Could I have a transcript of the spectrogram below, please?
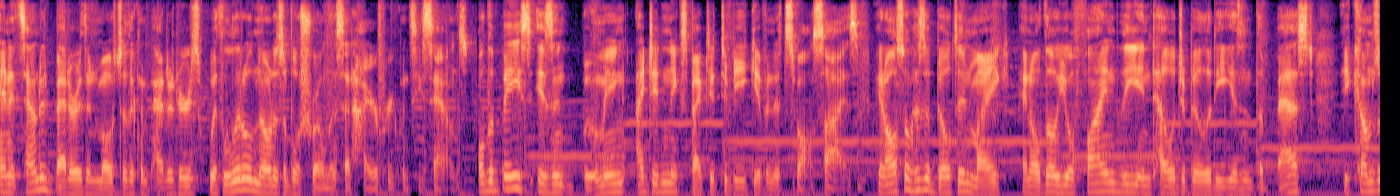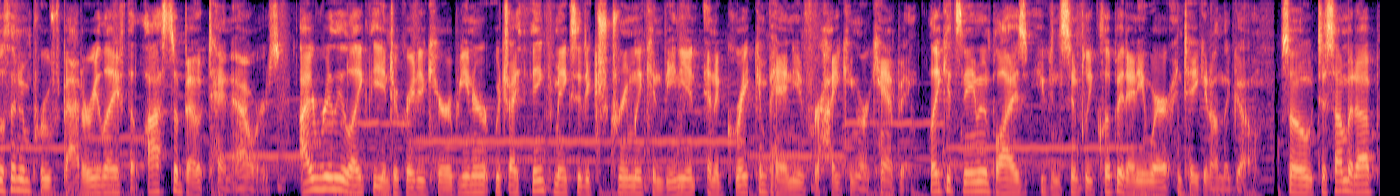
and it sounded better than most of the competitors with little noticeable shrillness at higher frequency sounds. While the bass isn't booming, I didn't expect it to be given its small size. It also has a built-in mic, and although you'll find the intelligibility isn't the best, it comes with an improved battery life that lasts about 10 hours. I really like the integrated carabiner, which I think makes it extremely convenient and a great companion for hiking or camping. Like its name implies, you can simply clip it anywhere and take it on the go. So to sum it up,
